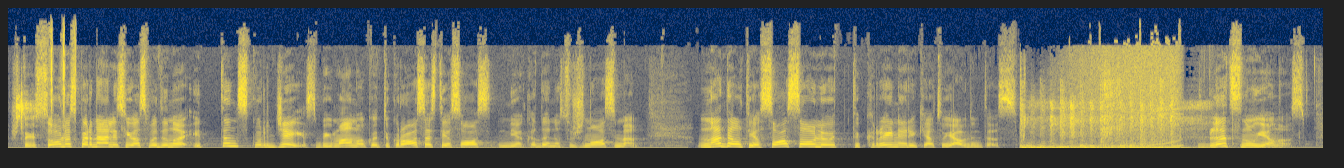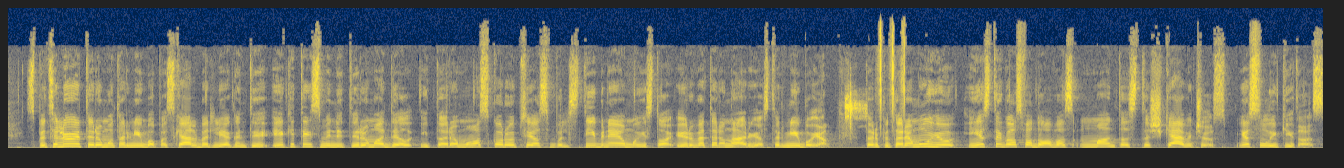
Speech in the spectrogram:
Štai Saulis Kvernelis juos vadina itin skurdžiais, bei mano, kad tikrosios tiesos niekada nesužinosime. Na, dėl tiesos, Sauliu, tikrai nereikėtų jaudintis. Blitz naujienos. Specialiųjų tyrimų tarnyba paskelbė atliekanti iki teisminį tyrimą dėl įtariamos korupcijos valstybinėje maisto ir veterinarijos tarnyboje. Tarp įtariamųjų įstaigos vadovas Mantas Taškevičius. Jis sulaikytas.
